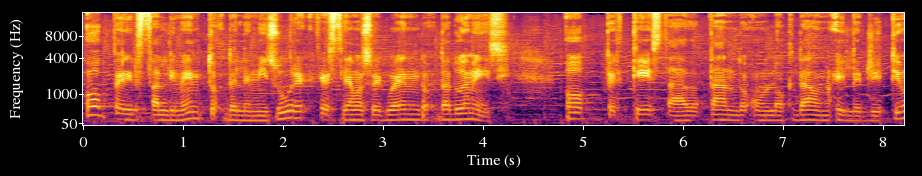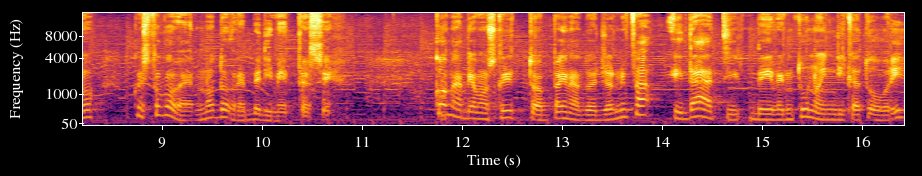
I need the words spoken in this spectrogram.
o per il fallimento delle misure che stiamo seguendo da due mesi, o perché sta adottando un lockdown illegittimo, questo governo dovrebbe dimettersi. Come abbiamo scritto appena due giorni fa, i dati dei 21 indicatori,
